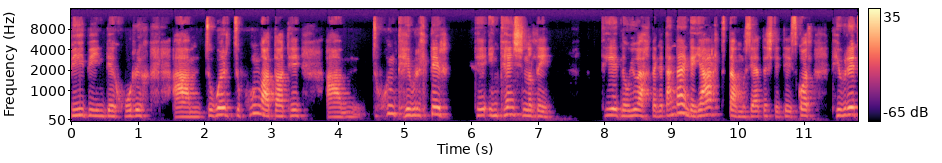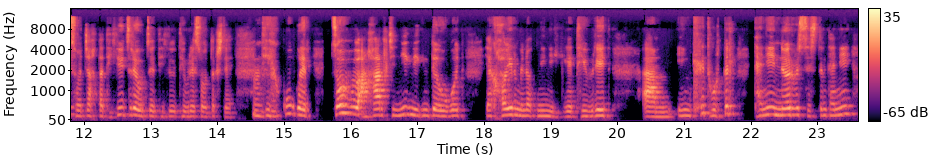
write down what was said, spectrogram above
бие биендээ хүрэх зүгээр зөвхөн одоо тий зөвхөн тэврэлтээр тий intentionally. Тэгээд нөгөө юу яахтаа ингээ дандаа ингээ яаралттай хүмүүс яадаг штэ тий эсвэл тэврээд сууж байхдаа телевизэрээ үзээд тэврээ суудаг штэ. Тийхгүйгээр 100% анхаарал чи нэг нэгэндээ өгөөд яг 2 минут нэг нэгээ тэврээд ингэхэд хүртэл таны nervous system таны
